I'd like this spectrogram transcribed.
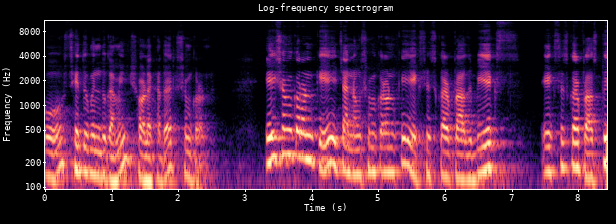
ও সেতুবিন্দুগামী সরলেখাদ্বয়ের সমীকরণ। এই সমীকরণকে, এই চার নং সমীকরণকে x square plus b x x square plus two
